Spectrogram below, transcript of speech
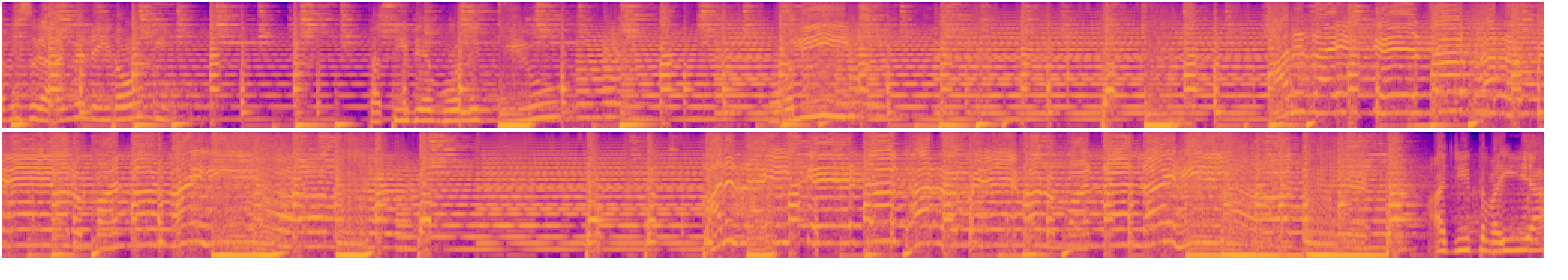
अब इस घर में नहीं रहूँगी। पति देव बोले, क्यों? बोली अजीत भैया,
